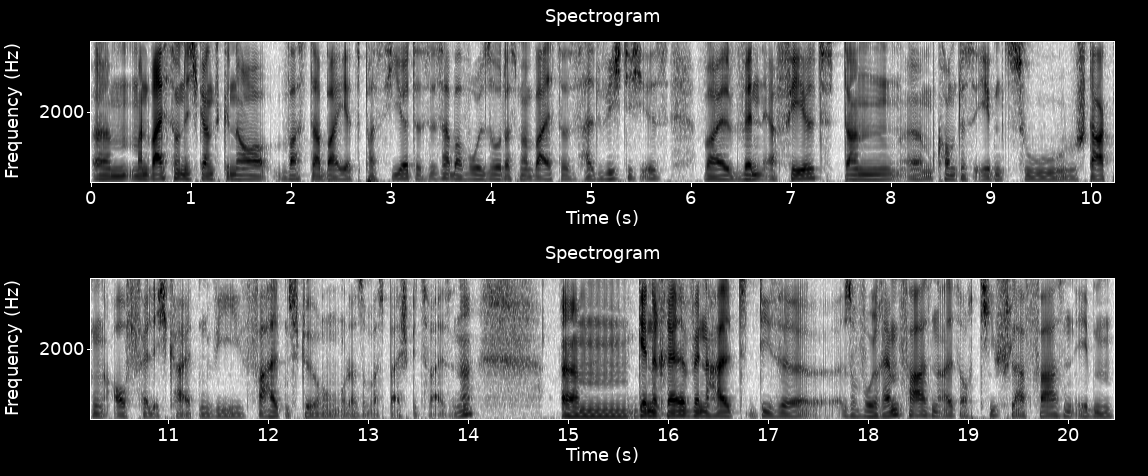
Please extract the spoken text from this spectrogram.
Ähm, man weiß noch nicht ganz genau, was dabei jetzt passiert. Es ist aber wohl so, dass man weiß, dass es halt wichtig ist, weil wenn er fehlt, dann ähm, kommt es eben zu starken Auffälligkeiten wie Verhaltensstörungen oder sowas beispielsweise. Ne? Ähm, generell, wenn halt diese sowohl REM-Phasen als auch Tiefschlafphasen eben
